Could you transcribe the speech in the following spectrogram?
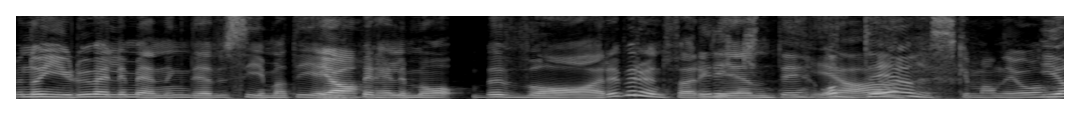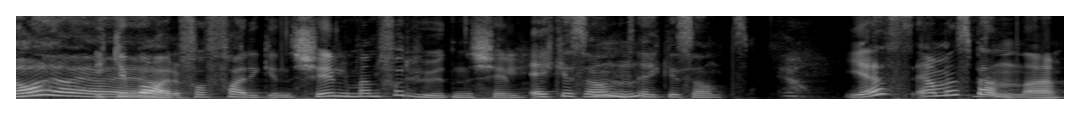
Men nå gir du veldig mening det du sier med at det Ja. hjelper heller med å bevare brunfargen. Riktig. Ja. Og det ønsker man jo. ja, ja, ja, Ikke ja. bare for fargens skyld, men for hudens skyld. Ikke sant? Ikke sant? Yes, ja, men spennende.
